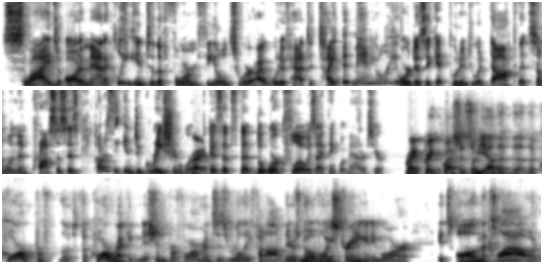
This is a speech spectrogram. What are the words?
slides automatically into the form fields where I would have had to type it manually, or does it get put into a doc that someone then processes? How does the integration work? Right. Because that's the the workflow is I think what matters here. Right, great question. So yeah, the the, the core the, the core recognition performance is really phenomenal. There's no voice training anymore. It's all in the cloud.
